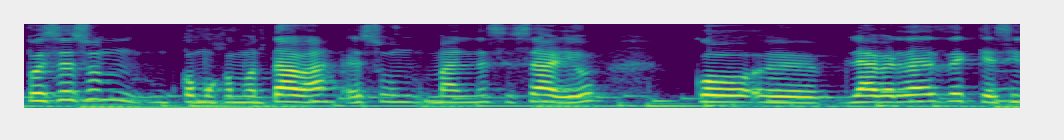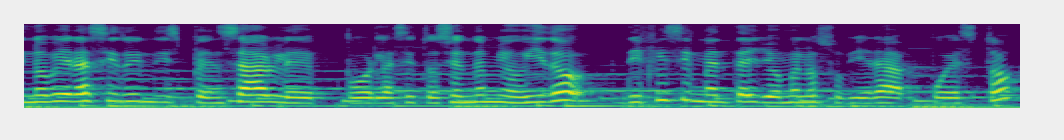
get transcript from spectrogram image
pues es un, como comentaba, es un mal necesario. Eh, la verdad es de que si no hubiera sido indispensable por la situación de mi oído, difícilmente yo me los hubiera puesto.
